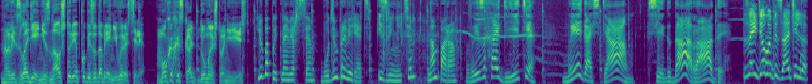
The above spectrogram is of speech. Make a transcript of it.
Но ведь злодей не знал, что репку без удобрений вырастили Мог их искать, думая, что они есть Любопытная версия. Будем проверять. Извините, нам пора. Вы заходите Мы гостям всегда рады Зайдем обязательно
